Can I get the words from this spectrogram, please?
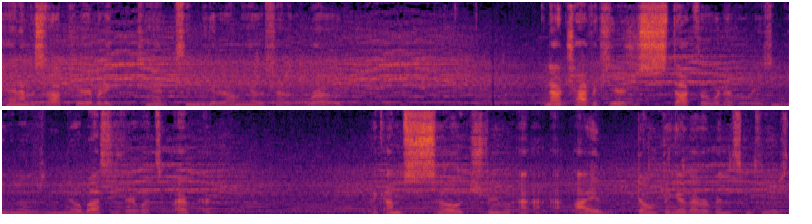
can have a stop here, but I can't seem to get it on the other side of the road. Now traffic here is just stuck for whatever reason, even though there's no buses there whatsoever. Like, I'm so extremely... I, I, I don't think I've ever been this confused.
